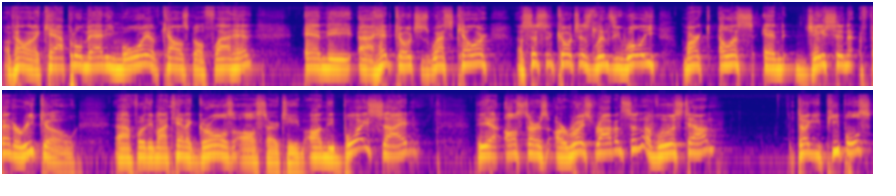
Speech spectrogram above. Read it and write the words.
of Helena Capital, Maddie Moy of Kalispell Flathead, and the uh, head coach is Wes Keller. Assistant coaches Lindsay Woolley, Mark Ellis, and Jason Federico uh, for the Montana girls All Star team. On the boys' side, the uh, All Stars are Royce Robinson of Lewistown, Dougie Peoples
